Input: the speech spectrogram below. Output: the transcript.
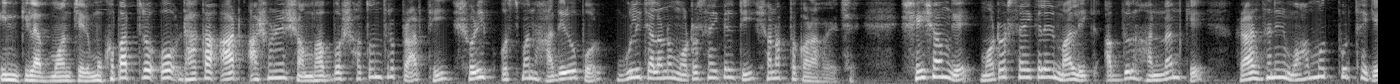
ইনকিলাব মঞ্চের মুখপাত্র ও ঢাকা আট আসনের সম্ভাব্য স্বতন্ত্র প্রার্থী শরীফ ওসমান হাদির ওপর গুলি চালানো মোটরসাইকেলটি শনাক্ত করা হয়েছে। সেই সঙ্গে মোটরসাইকেলের মালিক আব্দুল হান্নানকে রাজধানীর মোহাম্মদপুর থেকে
